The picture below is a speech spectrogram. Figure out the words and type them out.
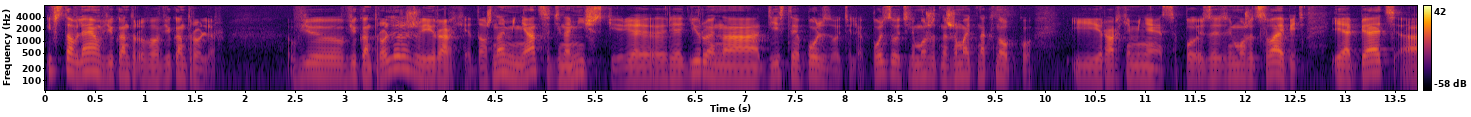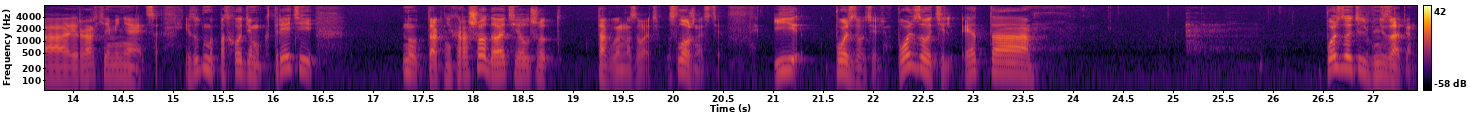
и вставляем в view-контроллер. В view-контроллере же иерархия должна меняться динамически, реагируя на действия пользователя. Пользователь может нажимать на кнопку, и иерархия меняется. Пользователь может свайпить, и опять а, иерархия меняется. И тут мы подходим к третьей, ну так, нехорошо, давайте я лучше вот так будем называть, сложности. И пользователь. Пользователь — это... Пользователь внезапен.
